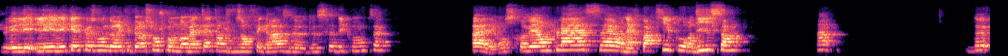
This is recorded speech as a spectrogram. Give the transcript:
Les, quelques secondes de récupération, je compte dans ma tête, hein, je vous en fais grâce de, ce décompte. Allez, on se remet en place. On est reparti pour 10. 1, 2,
